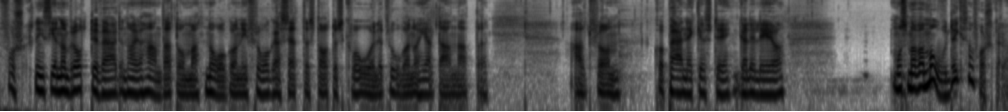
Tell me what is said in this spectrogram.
forskningsgenombrott i världen har ju handlat om att någon ifrågasätter status quo eller provar något helt annat. Allt från Copernicus till Galileo. Måste man vara modig som forskare?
